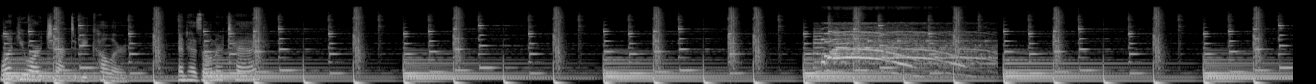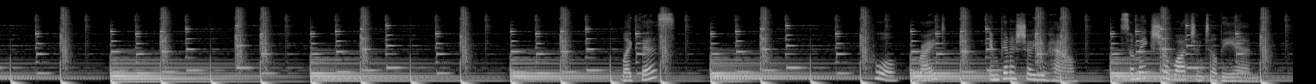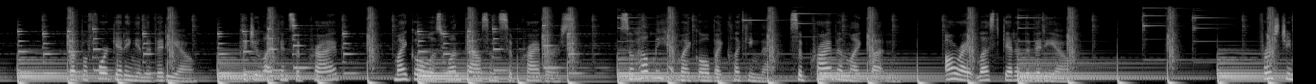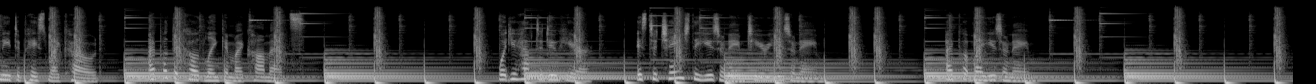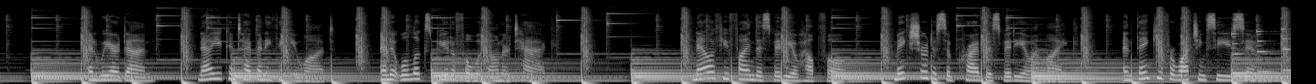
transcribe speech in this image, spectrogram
Want UR chat to be colored and has owner tag? Like this? Cool, right? I'm gonna show you how. So make sure watch until the end. But before getting in the video, could you like and subscribe? My goal is 1000 subscribers. So help me hit my goal by clicking the subscribe and like button. Alright let's get in the video. First you need to paste my code. I put the code link in my comments. What you have to do here is to change the username to your username. I put my username. And we are done. Now you can type anything you want. And it will looks beautiful with owner tag. Now if you find this video helpful, make sure to subscribe this video and like. And thank you for watching see you soon.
